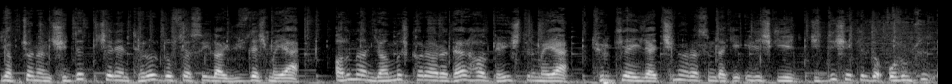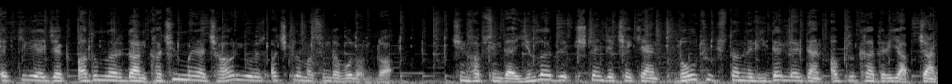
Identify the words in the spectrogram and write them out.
yapçanın şiddet içeren terör dosyasıyla yüzleşmeye, alınan yanlış kararı derhal değiştirmeye, Türkiye ile Çin arasındaki ilişkiyi ciddi şekilde olumsuz etkileyecek adımlardan kaçınmaya çağırıyoruz açıklamasında bulundu. Çin hapsinde yıllardır işkence çeken Doğu Türkistanlı liderlerden Abdülkadir Yapcan,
